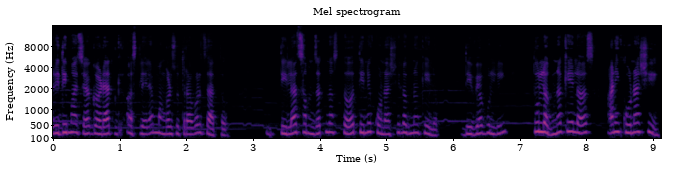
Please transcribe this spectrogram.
रिधिमाच्या गळ्यात असलेल्या मंगळसूत्रावर जातं. तिला समजत नसतं तिने कोणाशी लग्न केलं. दिव्या बोलली तू लग्न केलंस? आणि कोणाशी?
